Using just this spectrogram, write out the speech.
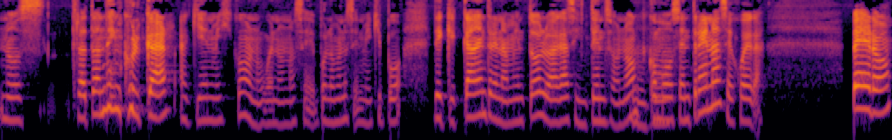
nos tratan de inculcar aquí en México, no, bueno, no sé, por lo menos en mi equipo, de que cada entrenamiento lo hagas intenso, ¿no? Como se entrena, se juega. Pero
